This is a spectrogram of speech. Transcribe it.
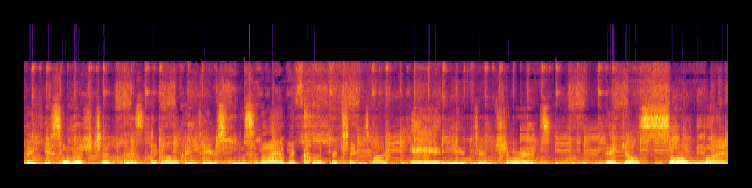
Thank you so much to this developing team so that I have a clip for TikTok and YouTube Shorts. Thank y'all so much.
